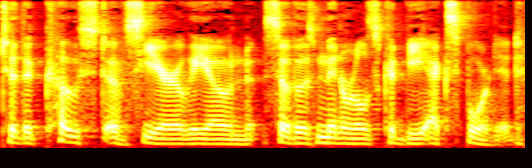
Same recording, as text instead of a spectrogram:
to the coast of Sierra Leone so those minerals could be exported exported.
